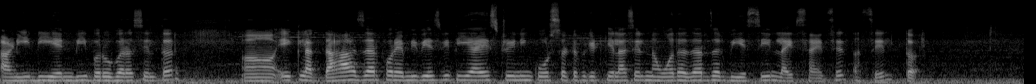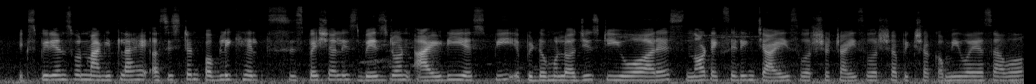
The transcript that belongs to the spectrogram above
आणि डी एन बी बरोबर असेल तर एक लाख दहा हजार for M B B S with E I S training course certificate केला असेल नव्वद हजार जर B S C in life sciences असेल तर. एक्सपिरियन्स पण मागितला आहे. Assistant public health specialist based on I D S P epidemiologist T R S not exceeding चाळीस वर्ष चाळीस वर्षापेक्षा कमी वय असावं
